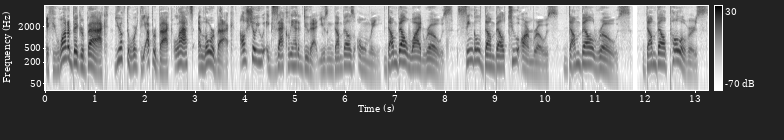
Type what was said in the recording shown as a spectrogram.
If you want a bigger back, you have to work the upper back, lats, and lower back. I'll show you exactly how to do that using dumbbells only. Dumbbell wide rows, single dumbbell two arm rows, dumbbell rows, dumbbell pullovers,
